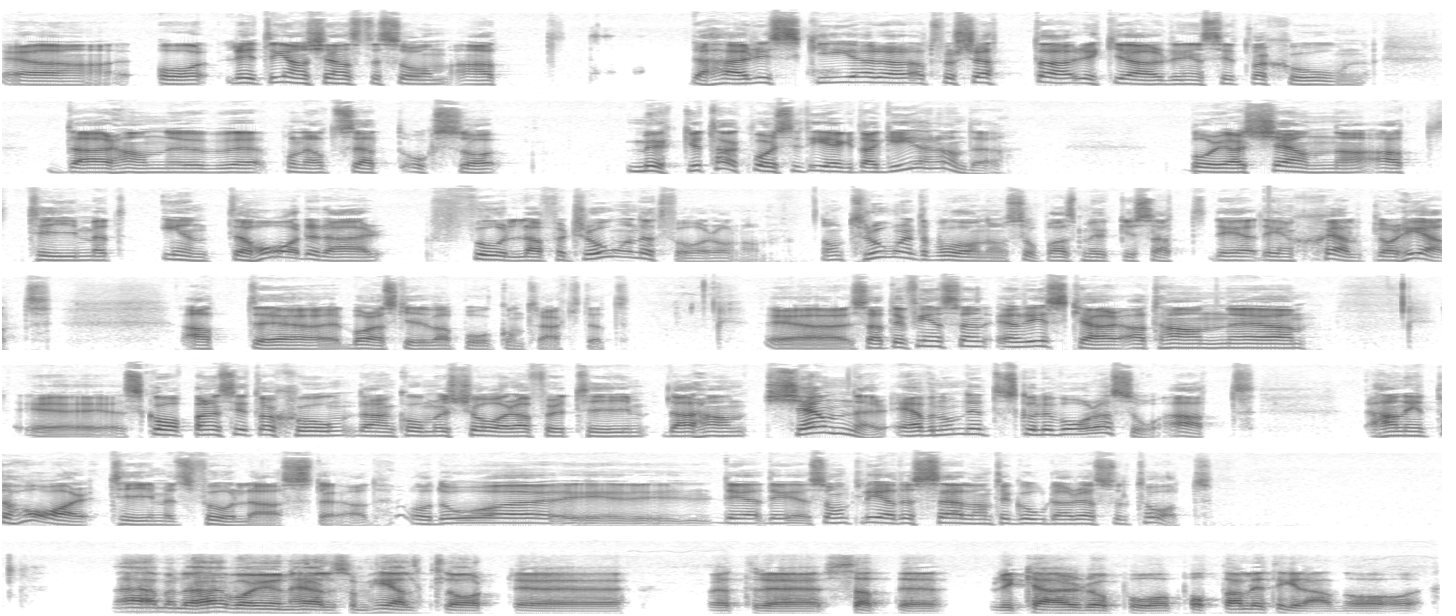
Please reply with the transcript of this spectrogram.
Eh, och lite grann känns det som att det här riskerar att försätta Ricciardo i en situation där han nu eh, på något sätt också, mycket tack vare sitt eget agerande, börjar känna att teamet inte har det där fulla förtroendet för honom. De tror inte på honom så pass mycket så att det, det är en självklarhet att eh, bara skriva på kontraktet. Eh, så att det finns en, en risk här att han eh, eh, skapar en situation där han kommer att köra för ett team där han känner, även om det inte skulle vara så, att han inte har teamets fulla stöd. Och då, eh, det, det, sånt leder sällan till goda resultat. Nej, men det här var ju en helg som helt klart eh, bättre, satte Ricardo på pottan lite grann. Och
